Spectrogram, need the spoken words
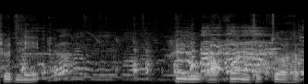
ชุดนี้ ให้ลูกออกง่อนทุกตัวครับ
